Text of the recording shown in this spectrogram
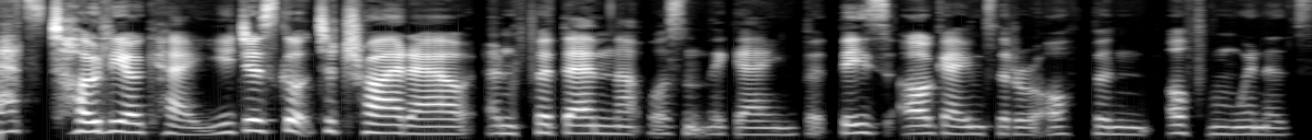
that's totally okay. You just got to try it out, and for them, that wasn't the game. But these are games that are often often winners.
